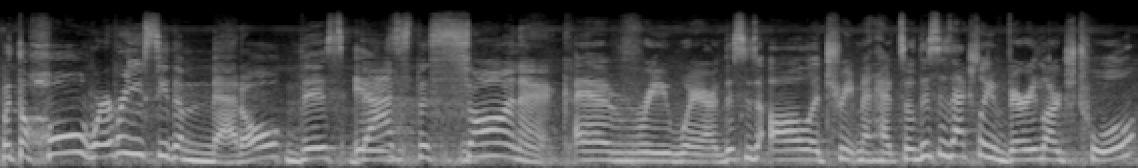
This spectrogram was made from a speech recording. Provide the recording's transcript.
But the whole, wherever you see the metal, This that's is the sonic. everywhere. This is all a treatment head. So this is actually a very large tool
